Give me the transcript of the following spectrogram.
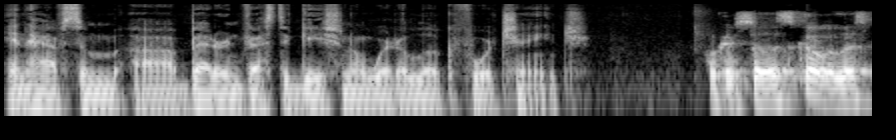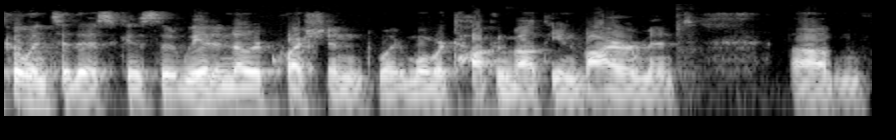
and have some uh, better investigation on where to look for change. Okay, so let's go. Let's go into this because we had another question when, when we're talking about the environment um,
